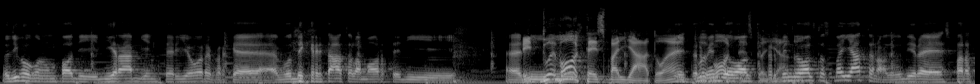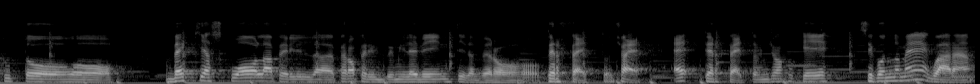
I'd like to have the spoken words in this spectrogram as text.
Lo dico con un po' di, di rabbia interiore perché avevo decretato la morte di. Eh, e di, due volte hai sbagliato, eh? Sì, per, due volte, volte, per ben due volte ho sbagliato, no, devo dire, spara tutto vecchia scuola per il, però per il 2020 davvero perfetto, cioè è perfetto, è un gioco che secondo me, guarda,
